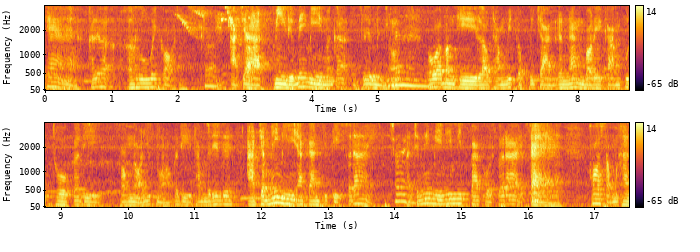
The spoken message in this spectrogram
แค่เขาเรียกว่ารู้ไว้ก่อนครับ อาจจะมีหรือไม่มีมันก็อีกเรื่องหนึ่งอีกเนาะเรื่องหนึ่งเพราะว่าบางทีเราทำวิตกวิจารณ์กันนั่งบริกรรมพุทโธก็ดีพองหนอยุบหนอก็ดีทำไปเรื่อยๆอาจจะไม่มีอาการปิติก็ได้ใช่คอารัจบจะไม่มีนิมิตปรากฏก็ได้ แต่ข้อสำคัญ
